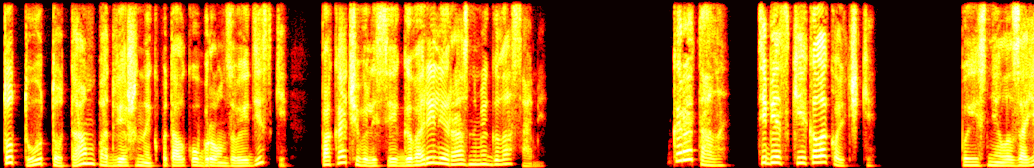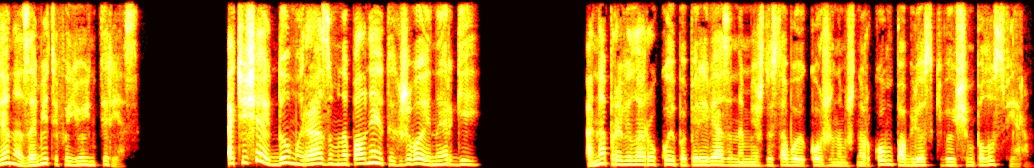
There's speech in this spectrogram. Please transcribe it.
То тут, то там, подвешенные к потолку бронзовые диски, покачивались и говорили разными голосами. «Караталы», тибетские колокольчики», — пояснила Заяна, заметив ее интерес. «Очищают дом и разум, наполняют их живой энергией». Она провела рукой по перевязанным между собой кожаным шнурком, поблескивающим полусферам.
